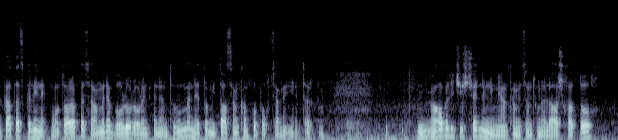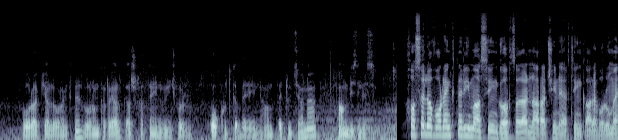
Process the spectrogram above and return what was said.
նկատած կլինեք, մոտարապես համարյա բոլոր օրենքները ընդունվում են, հետո մի 10 անգամ փոփոխության են ենթարկվում ավելի ճիշտ չէր լինի միանգամից ընդունել աշխատող որակյալ օրենքներ, որոնք ռեալ կաշխատեին ու ինչ որ օգուտ կբերեին համ պետությանը, համ բիզնեսին։ Խոսելով օրենքների մասին, գործարարն առաջին հերթին կարևորում է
